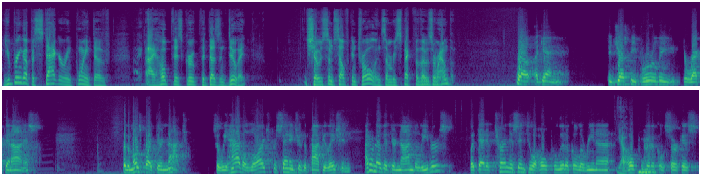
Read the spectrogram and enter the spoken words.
you bring up a staggering point of I hope this group that doesn't do it shows some self control and some respect for those around them. Well, again, to just be brutally direct and honest, for the most part, they're not. So we have a large percentage of the population. I don't know that they're non believers, but that have turned this into a whole political arena, yeah. a whole political circus.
